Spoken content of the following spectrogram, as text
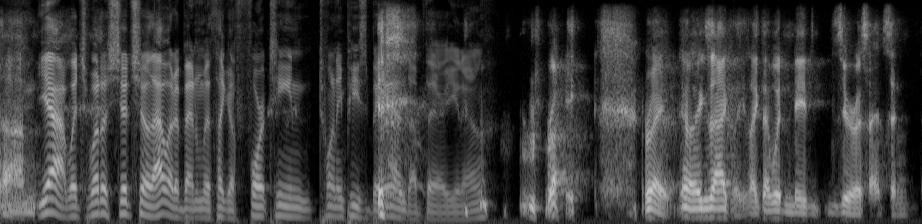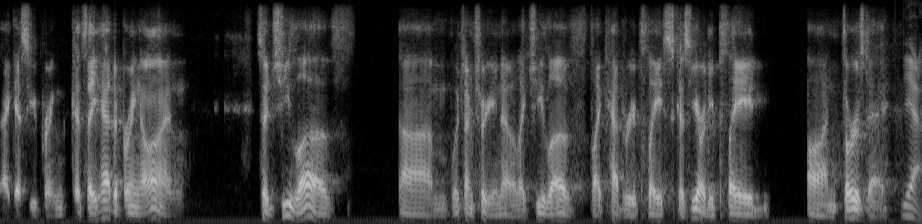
um, Yeah, which what a shit show that would have been with like a 14, 20 piece band up there, you know? right, right, no, exactly. Like that would have made zero sense. And I guess you bring because they had to bring on. So G Love, um, which I'm sure you know, like G Love, like had to replace because he already played on Thursday. Yeah.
